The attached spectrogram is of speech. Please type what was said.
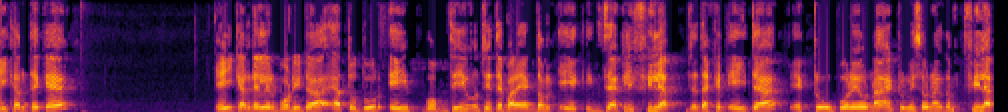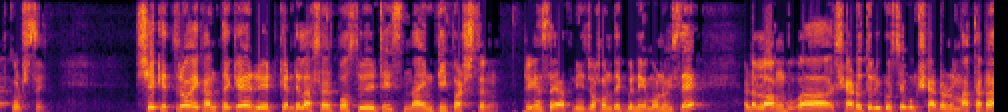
এইখান থেকে এই ক্যান্ডেলের বডিটা এত দূর এই অবধিও যেতে পারে, একদম এক্স্যাক্টলি ফিল আপ যে দেখেন এইটা একটু উপরেও না, একটু নিচেও না, একদম ফিল আপ করছে। সেক্ষেত্রেও এখান থেকে রেড ক্যান্ডেল আসার পসিবিলিটিস নাইনটি পার্সেন্ট ঠিক আছে? আপনি যখন দেখবেন এমন হয়েছে একটা লং শ্যাডো তৈরি করছে এবং শ্যাডোর মাথাটা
